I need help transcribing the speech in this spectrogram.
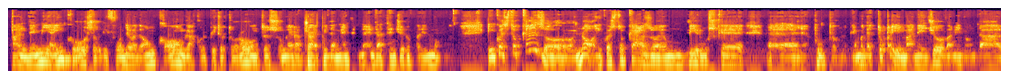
pandemia in corso che diffondeva da Hong Kong, ha colpito Toronto, insomma era certo. rapidamente andata in giro per il mondo. In questo caso no, in questo caso è un virus che eh, appunto abbiamo detto prima, nei giovani non dà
